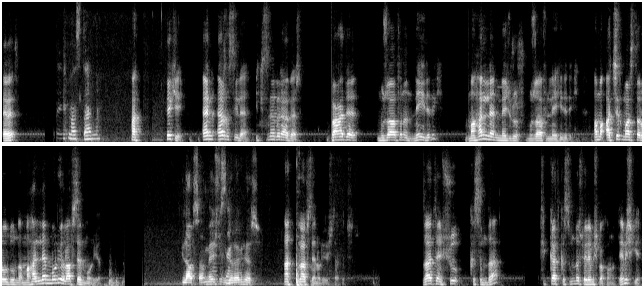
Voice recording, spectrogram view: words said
Evet. Mastarla. Peki en egsile ikisine beraber ba'de muzafının neyi dedik? Mahallen mecrur muzafın leyhi dedik. Ama açık mastar olduğunda mahallen mi oluyor, lafzen mi oluyor? Lafsan mecrur Lafzen. görebiliyorsun. Hah, lafzen oluyor işte arkadaşlar. Zaten şu kısımda dikkat kısmında söylemiş bak onu. Demiş ki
